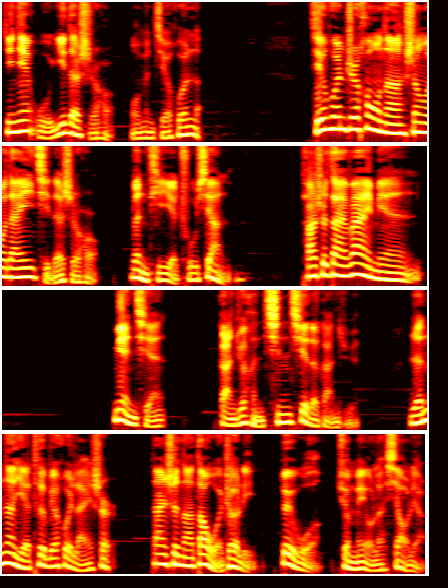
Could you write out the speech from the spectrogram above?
今年五一的时候，我们结婚了。结婚之后呢，生活在一起的时候，问题也出现了。他是在外面面前，感觉很亲切的感觉，人呢也特别会来事儿。但是呢，到我这里对我却没有了笑脸。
